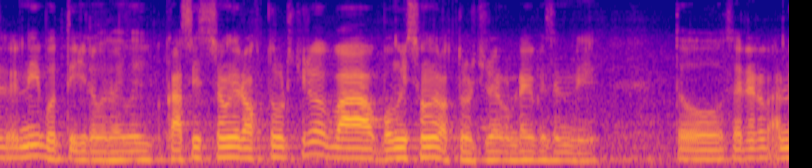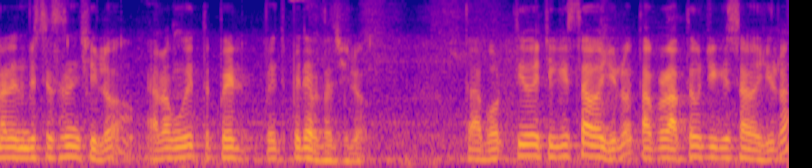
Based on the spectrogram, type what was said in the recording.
নিয়ে ভর্তি হয়েছিল বোধহয়। ওই কাশির সঙ্গে রক্ত উঠছিল বা বমির সঙ্গে রক্ত উঠছিল এরকম টাইপের পেশেন্ট নিয়ে। তো সেটার আন্ডার ইনভেস্টিগেশন ছিল অ্যালং উইথ পেট পেট- পেটে ব্যথা ছিল। তা ভর্তি হয়ে চিকিৎসা হয়েছিল তারপর রাতেও চিকিৎসা হয়েছিল।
